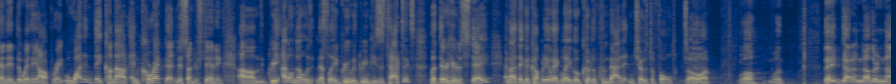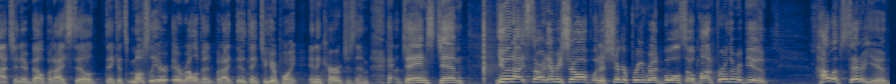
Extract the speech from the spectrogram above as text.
misrepresented the way they operate. Well, why didn't they come out and correct that misunderstanding? Um, Green, I don't know necessarily agree with Greenpeace's tactics, but they're here to stay, and I think a company like Lego could have combated and chose to fold. So, Yeah. uh, well, well, they've got another notch in their belt, but I still think it's mostly ir- irrelevant. But I do think, to your point, it encourages them. Hey, uh, James, Jim, you and I start every show off with a sugar-free Red Bull. So upon further review, how upset are you,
